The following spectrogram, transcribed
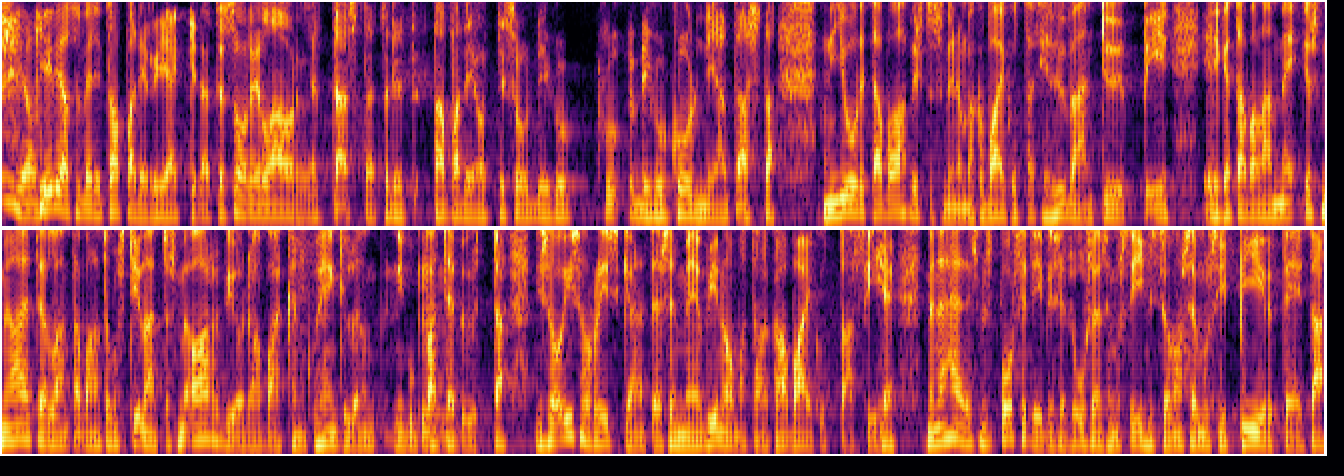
kirjansa meni Tapani riekkinä, että sori Laurille tästä, että nyt Tapani otti sun niinku, niinku kunnian tästä. Niin juuri tämä vahvistusvinoma, joka vaikuttaa siihen hyvään tyyppiin. Eli tavallaan me, jos me ajatellaan tavallaan tuommoista tilannetta, jos me arvioidaan vaikka niinku henkilön niinku mm. pätevyyttä, niin se on iso riski, että sen meidän vinomat alkaa vaikuttaa siihen. Me nähdään esimerkiksi positiivisesti usein semmoista ihmistä, joilla on semmoisia piirteitä,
